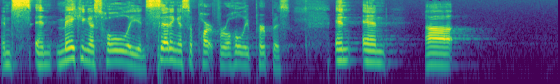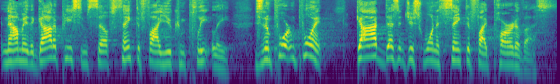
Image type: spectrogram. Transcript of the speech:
and, and making us holy and setting us apart for a holy purpose. And, and uh, now may the God of peace himself sanctify you completely. It's an important point. God doesn't just want to sanctify part of us,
